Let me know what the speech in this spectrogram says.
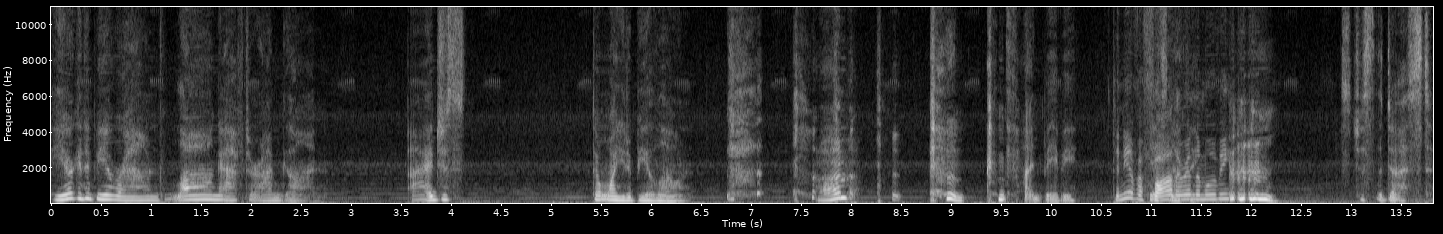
You're gonna be around long after I'm gone. I just don't want you to be alone. Mom? I'm fine, baby. Didn't he have a father in the movie? It's just the dust.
